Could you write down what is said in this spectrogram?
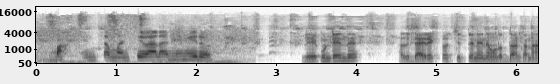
అబ్బా ఎంత మంచివారండి మీరు. లేకుంటే ఏందే? అది డైరెక్ట్ వచ్చిస్తే నేను వద్దంటనా?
